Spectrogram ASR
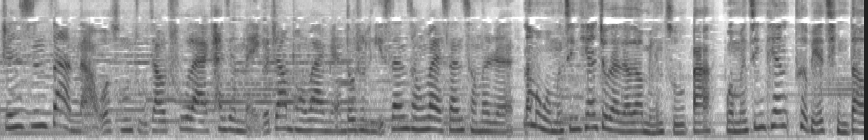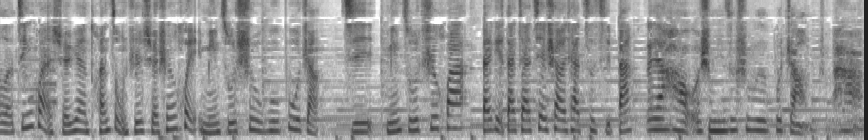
真心赞呐！我从主教出来，看见每个帐篷外面都是里三层外三层的人。那么我们今天就来聊聊民族吧。我们今天特别请到了经管学院团总支学生会民族事务部部长及民族之花，来给大家介绍一下自己吧。大家好，我是民族事务的部长朱帕尔，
